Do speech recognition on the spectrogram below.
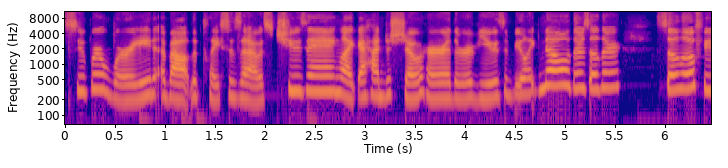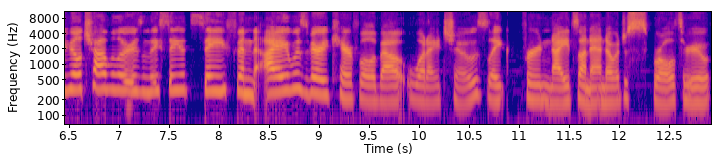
super worried about the places that I was choosing. Like I had to show her the reviews and be like, "No, there's other solo female travelers and they say it's safe." And I was very careful about what I chose. Like for nights on end, I would just scroll through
